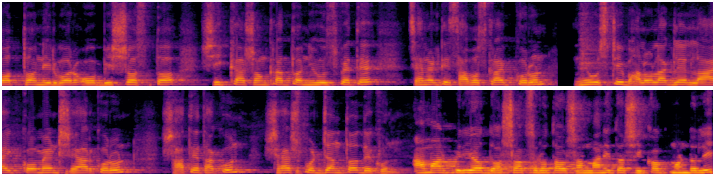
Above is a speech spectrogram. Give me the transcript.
তথ্য নির্ভর ও বিশ্বস্ত শিক্ষা সংক্রান্ত নিউজ পেতে চ্যানেলটি সাবস্ক্রাইব করুন। নিউজটি ভালো লাগলে লাইক, কমেন্ট, শেয়ার করুন। সাথে থাকুন। শেষ পর্যন্ত দেখুন। আমার প্রিয় দর্শক, শ্রোতা ও সম্মানিত শিক্ষক মণ্ডলী,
